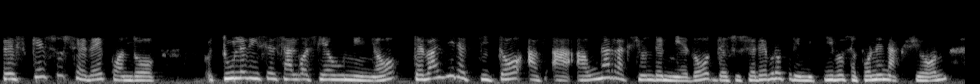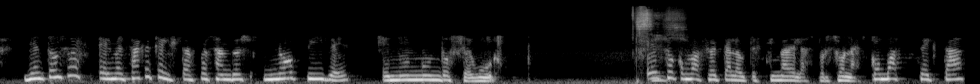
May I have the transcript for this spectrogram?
Entonces, ¿qué sucede cuando tú le dices algo así a un niño? Te vas directito a, a- a una reacción de miedo, de su cerebro primitivo se pone en acción, y entonces el mensaje que le estás pasando es no vives en un mundo seguro. Eso cómo afecta la autoestima de las personas, cómo afecta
